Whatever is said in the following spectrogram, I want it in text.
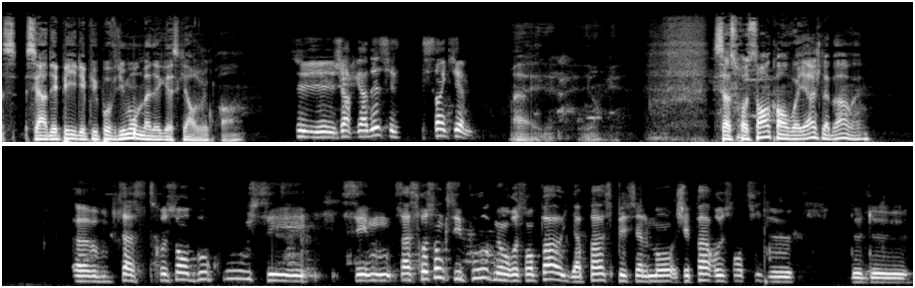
C'est- un des pays les plus pauvres du monde, Madagascar, je crois. hein. J'ai regardé, c'est le cinquième. Ouais. Ça se ressent quand on voyage là-bas, ouais. Euh, ça se ressent beaucoup. C'est, c'est, ça se ressent que c'est pauvre, mais on ressent pas. Il n'y a pas spécialement. J'ai pas ressenti de, de, de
